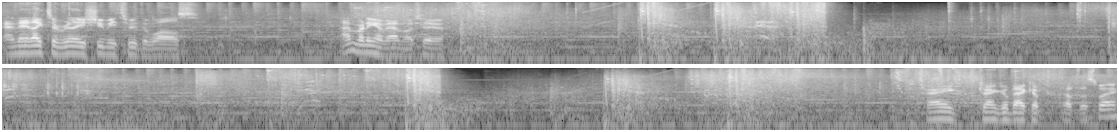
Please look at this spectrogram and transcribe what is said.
And they like to really shoot me through the walls. I'm running out of ammo too. Can I, can I go back up, up this way?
